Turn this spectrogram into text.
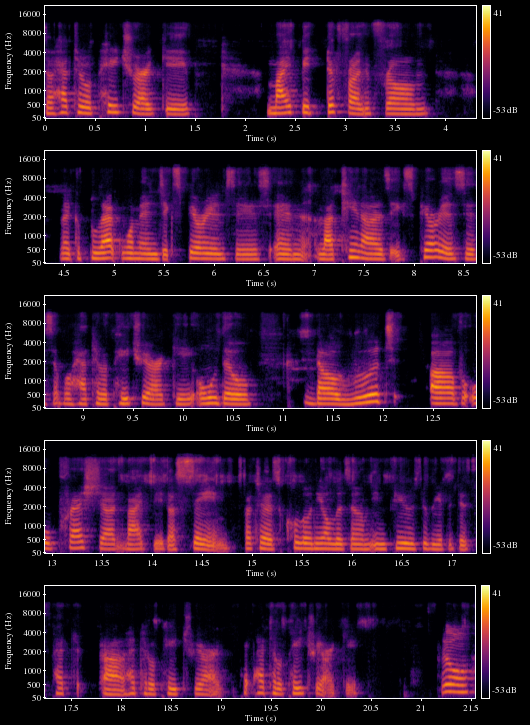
the heteropatriarchy might be different from like Black women's experiences and Latinas' experiences of heteropatriarchy, although the root of oppression might be the same, such as colonialism infused with this uh, heteropatriarch, heteropatriarchy. So,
